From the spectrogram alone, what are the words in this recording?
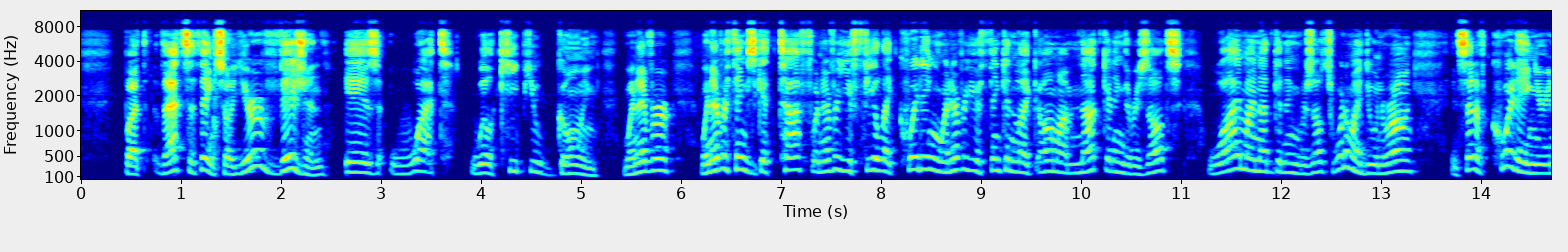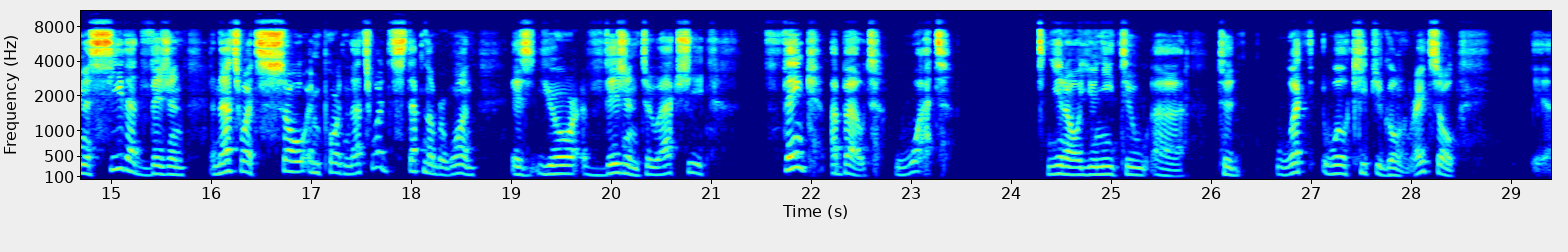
But that's the thing. So your vision is what will keep you going. Whenever whenever things get tough whenever you feel like quitting whenever you're thinking like oh I'm not getting the results. Why am I not getting results? What am I doing wrong? Instead of quitting you're going to see that vision and that's why it's so important. That's what step number one is your vision to actually think about what you know you need to uh to what will keep you going right? So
